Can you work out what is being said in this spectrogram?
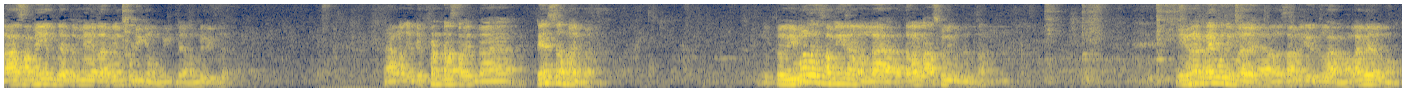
நான் சமைக்கிறது எப்பவுமே எல்லாருமே பிடிக்கும் வீட்டில் நம்ம வீட்டில் நான் கொஞ்சம் டிஃப்ரெண்ட்டாக சமைப்பேன் டேஸ்ட்டாக சமைப்பேன். இப்போ விமலா சமைக்கிறாங்கல்ல அதெல்லாம் நான் சொல்லி கொடுத்துருந்தேன் நீங்க வேணா ட்ரை பண்ணி பாருங்க அவங்க சமைக்கிறதுலாம் நல்லாவே இருக்கும்.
